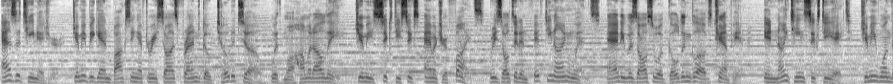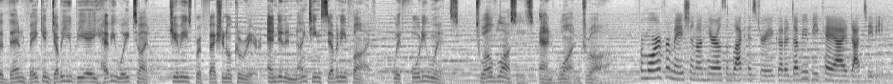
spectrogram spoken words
As a teenager, Jimmy began boxing after he saw his friend go toe to toe with Muhammad Ali. Jimmy's 66 amateur fights resulted in 59 wins, and he was also a Golden Gloves champion. In 1968, Jimmy won the then vacant WBA heavyweight title. Jimmy's professional career ended in 1975 with 40 wins, 12 losses, and one draw. For more information on Heroes in Black History, go to WBKI.tv.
